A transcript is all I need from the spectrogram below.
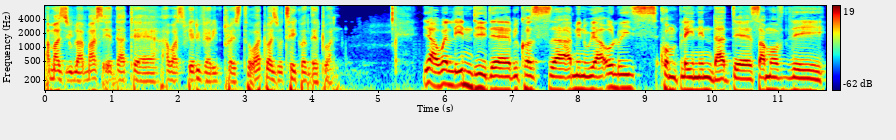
Amazulu. I must add that I was very, very impressed. What was your take on that one? Yeah, well, indeed, uh, because uh, I mean, we are always complaining that uh, some of the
